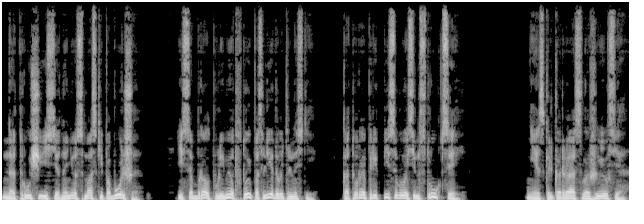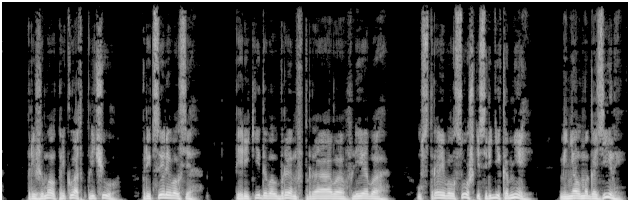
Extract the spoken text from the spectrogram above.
На трущиеся нанес маски побольше и собрал пулемет в той последовательности, которая предписывалась инструкцией. Несколько раз ложился, прижимал приклад к плечу, прицеливался, перекидывал Брен вправо, влево, устраивал сошки среди камней, менял магазины.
